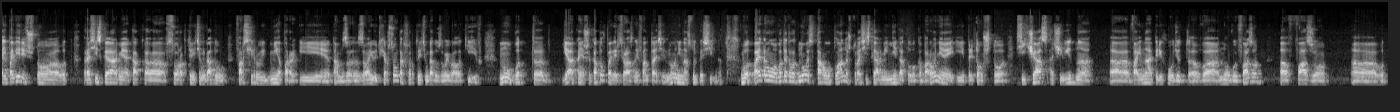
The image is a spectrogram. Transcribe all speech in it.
и поверить, что вот российская армия, как э, в 1943 году форсирует Днепр и там завоюет Херсон, как в 1943 году завоевала Киев, ну вот э, я, конечно, готов поверить в разные фантазии, но не настолько сильно. Вот, поэтому вот эта вот новость второго плана, что российская армия не готова к обороне, и при том, что сейчас, очевидно, э, война переходит в новую фазу, в фазу вот,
